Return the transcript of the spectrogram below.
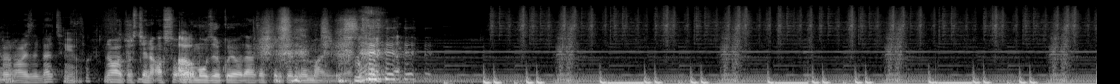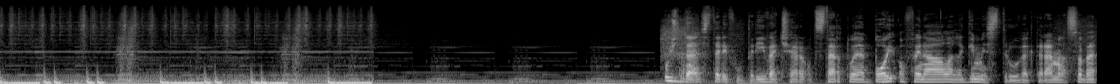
Prohráli s Libercem. No ale prostě na Aso Olomouc roku 1940 nemají. dnes, tedy v úterý večer, odstartuje boj o finále Ligy mistrů, ve kterém na sebe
